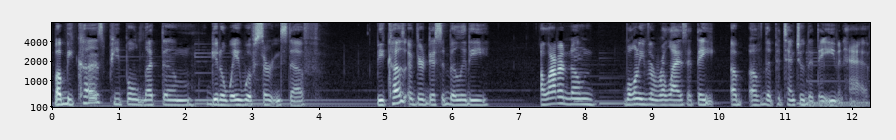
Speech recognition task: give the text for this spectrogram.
But because people let them get away with certain stuff, because of their disability, a lot of them won't even realize that they of, of the potential that they even have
